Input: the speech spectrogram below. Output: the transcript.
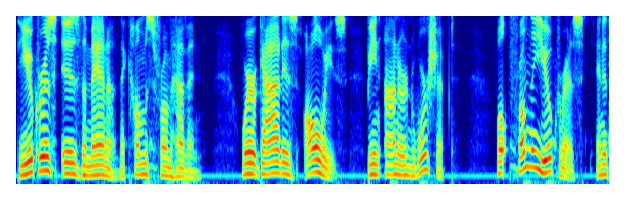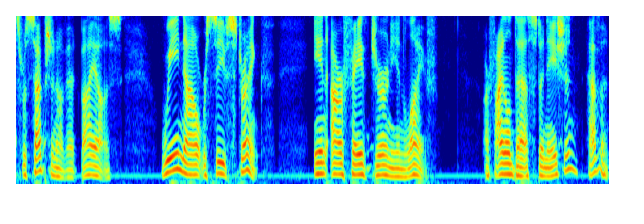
The Eucharist is the manna that comes from heaven, where God is always being honored and worshiped. Well, from the Eucharist and its reception of it by us, we now receive strength in our faith journey in life. Our final destination, heaven.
